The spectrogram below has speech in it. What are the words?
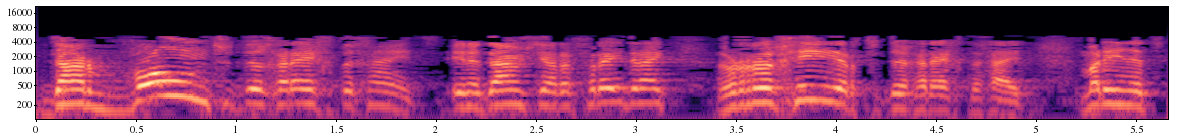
daar woont de gerechtigheid. In het duizendjarige vrederijk regeert de gerechtigheid. Maar in het,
